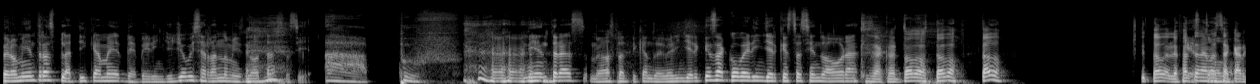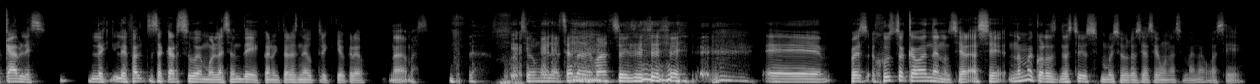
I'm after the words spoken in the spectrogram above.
Pero mientras platícame de Beringer. Yo voy cerrando mis notas así. Ah, puf. Mientras me vas platicando de Beringer. ¿Qué sacó Beringer? ¿Qué está haciendo ahora? Que sacó todo, todo, todo. Todo. Le falta nada más todo? sacar cables. Le, le falta sacar su emulación de conectores Neutric, yo creo. Nada más. Su emulación, además. Sí, sí, sí. Eh, pues justo acaban de anunciar hace, no me acuerdo, no estoy muy seguro si hace una semana o hace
